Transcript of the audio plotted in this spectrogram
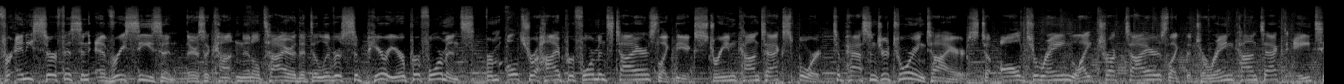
For any surface in every season, there's a Continental tire that delivers superior performance. From ultra high performance tires like the Extreme Contact Sport to passenger touring tires to all terrain light truck tires like the Terrain Contact AT.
